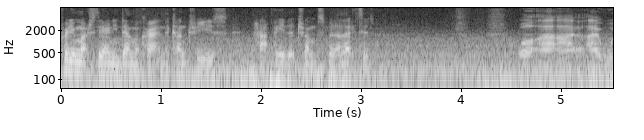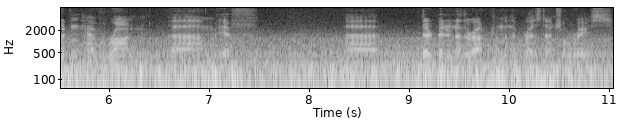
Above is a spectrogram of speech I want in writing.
pretty much the only Democrat in the country who's happy that Trump's been elected? Well, I, I I wouldn't have run um, if uh, there'd been another outcome in the presidential race.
